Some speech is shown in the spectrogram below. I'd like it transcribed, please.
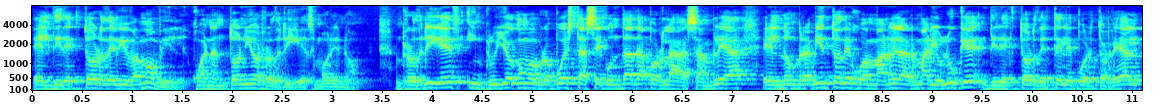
el director de Viva Móvil, Juan Antonio Rodríguez Moreno. Rodríguez incluyó como propuesta secundada por la Asamblea el nombramiento de Juan Manuel Armario Luque, director de Tele Puerto Real,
